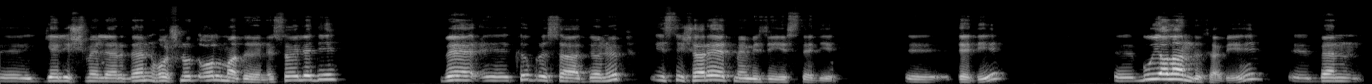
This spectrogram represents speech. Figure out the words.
e, gelişmelerden hoşnut olmadığını söyledi ve e, Kıbrıs'a dönüp istişare etmemizi istedi e, dedi. E, bu yalandı tabii. E, ben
